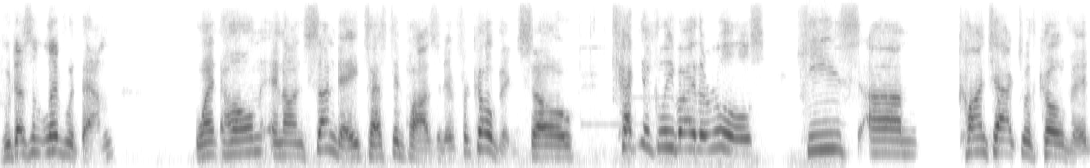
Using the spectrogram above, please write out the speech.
who doesn't live with them, went home and on Sunday tested positive for COVID. So, technically, by the rules, he's um, contact with COVID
